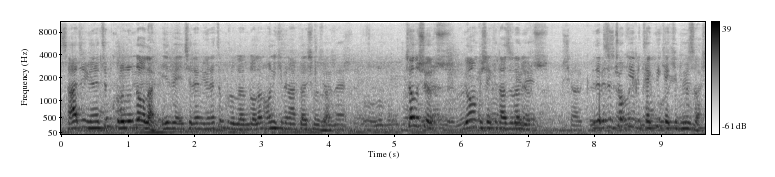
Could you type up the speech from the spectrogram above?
Sadece yönetim kurulunda olan, il ve ilçelerin yönetim kurullarında olan 12 bin arkadaşımız var. Çalışıyoruz. Yoğun bir şekilde hazırlanıyoruz. Bir de bizim çok iyi bir teknik ekibimiz var.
